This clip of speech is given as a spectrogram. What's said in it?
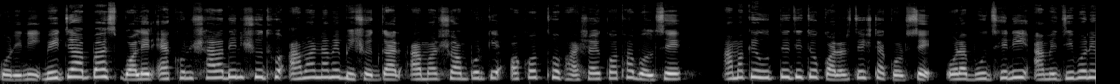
করিনি। মির্জা আব্বাস বলেন, এখন সারাদিন শুধু আমার নামে বিষদগার। আমার সম্পর্কে অকথ্য ভাষায় কথা বলছে, আমাকে উত্তেজিত করার চেষ্টা করছে। ওরা বুঝেনি আমি জীবনে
